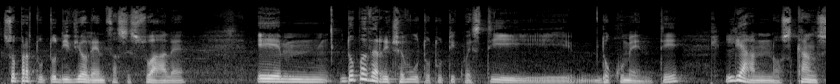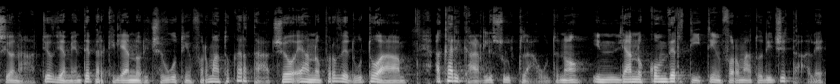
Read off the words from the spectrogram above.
soprattutto di violenza sessuale. E mh, dopo aver ricevuto tutti questi documenti, li hanno scansionati ovviamente perché li hanno ricevuti in formato cartaceo e hanno provveduto a, a caricarli sul cloud, no? in, li hanno convertiti in formato digitale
